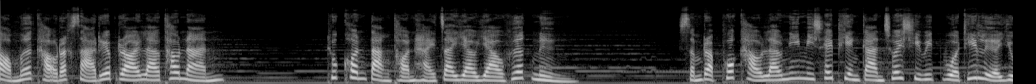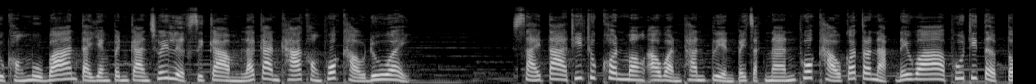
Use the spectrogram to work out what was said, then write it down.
ต่อเมื่อเขารักษาเรียบร้อยแล้วเท่านั้น ทุกคนต่างถอนหายใจยาวๆเฮือกหนึ่งสำหรับพวกเขาแล้วนี่มิใช่เพียงการช่วยชีวิตวัวที่เหลืออยู่ของหมู่บ้าน แต่ยังเป็นการช่วยเหลือกสิกรรม และการค้าของพวกเขาด้วย สายตาที่ทุกคนมองอาวันพันเปลี่ยนไปจากนั้น พวกเขาก็ตระหนักได้ว่าผู้ที่เติบโต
